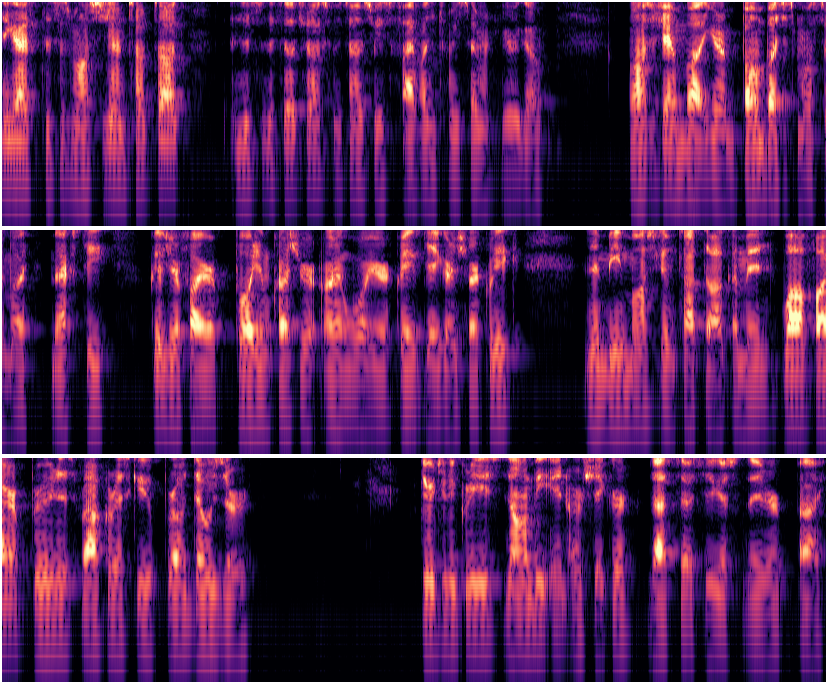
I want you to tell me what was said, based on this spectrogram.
Hey guys, this is Monster Jam Top Dog, and this is the field trucks for Time Series 527. Here we go. Monster Jam Mud, you're in Bone Budgets Monster Mutt, Max T, Gravedigger Fire, Podium Crusher, Iron Warrior, Grave Digger, and Shark Creek. And then me, Monster Jam Top Dog, I'm in Wildfire, Brutus, Rock Rescue, Bro Dozer, 32 Degrees, Zombie, and Earthshaker. That's it. See you guys later. Bye.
